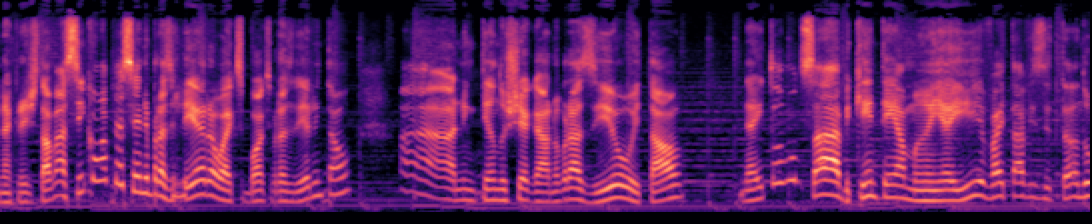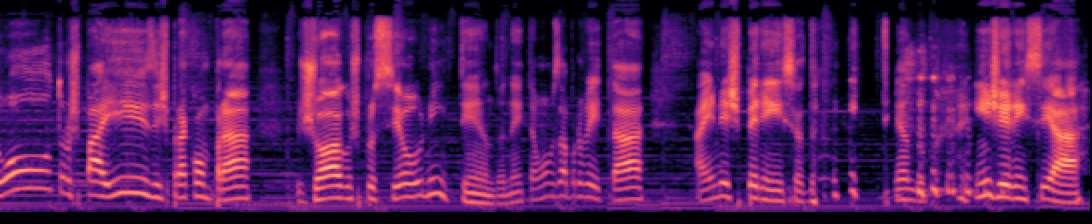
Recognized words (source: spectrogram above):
inacreditável. Assim como a PCN brasileira, o Xbox brasileiro, então a Nintendo chegar no Brasil e tal. Né? E todo mundo sabe, quem tem a mãe aí vai estar tá visitando outros países para comprar jogos para o seu Nintendo, né? Então vamos aproveitar a inexperiência da Nintendo em gerenciar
